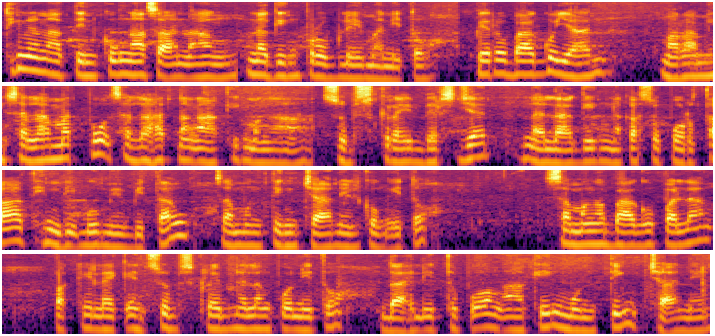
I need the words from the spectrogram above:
tingnan natin kung nasaan ang naging problema nito. Pero bago yan, maraming salamat po sa lahat ng aking mga subscribers dyan na laging nakasuporta at hindi bumibitaw sa munting channel kong ito. Sa mga bago pa lang, paki-like and subscribe na lang po nito dahil ito po ang aking munting channel.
